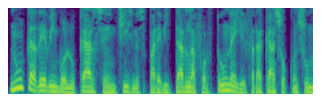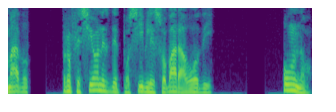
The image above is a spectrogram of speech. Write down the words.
Nunca debe involucrarse en chismes para evitar la fortuna y el fracaso consumado. Profesiones de posible sobar a Odi. 1.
